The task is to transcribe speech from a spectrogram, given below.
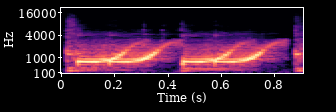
Boing boing.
